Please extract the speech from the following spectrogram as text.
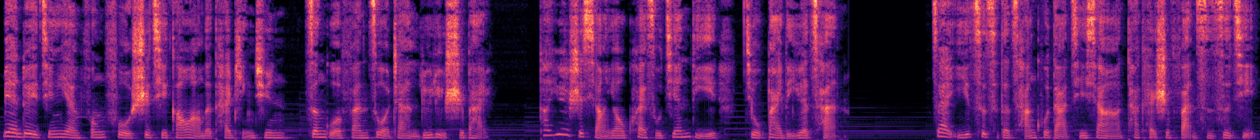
面对经验丰富、士气高昂的太平军，曾国藩作战屡屡失败。他越是想要快速歼敌，就败得越惨。在一次次的残酷打击下，他开始反思自己。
